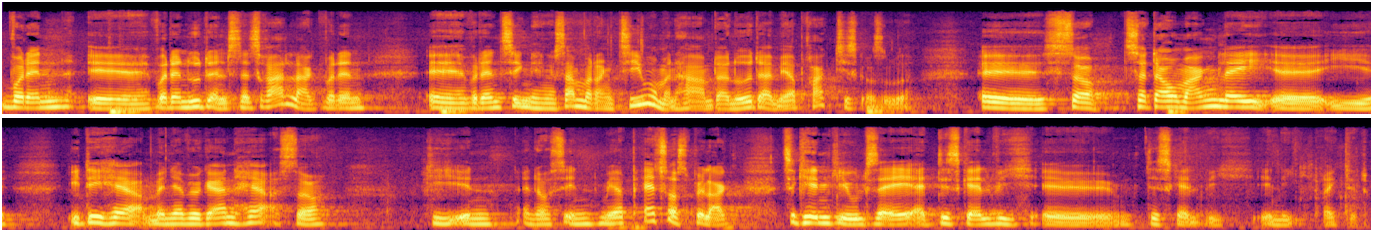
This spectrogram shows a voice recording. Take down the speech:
hvordan, øh, hvordan uddannelsen er tilrettelagt, hvordan, øh, hvordan tingene hænger sammen, hvordan timer man har, om der er noget, der er mere praktisk osv. Øh, så, så der er jo mange lag øh, i, i det her, men jeg vil gerne her så give en, en, også en mere patosbelagt tilkendegivelse af, at det skal vi, øh, det skal vi ind i rigtigt.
